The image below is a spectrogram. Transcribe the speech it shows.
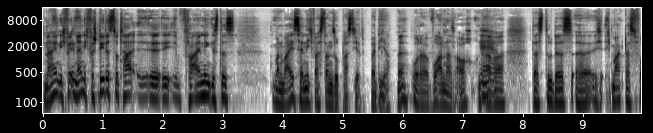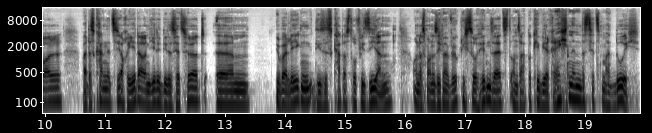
Nein, ich, nein, ich verstehe das total. Äh, äh, vor allen Dingen ist das man weiß ja nicht, was dann so passiert bei dir, ne? Oder woanders auch. Und ja, aber, dass du das, äh, ich, ich mag das voll, weil das kann jetzt auch jeder und jede, die das jetzt hört, ähm, überlegen, dieses Katastrophisieren und dass man sich mal wirklich so hinsetzt und sagt, okay, wir rechnen das jetzt mal durch.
